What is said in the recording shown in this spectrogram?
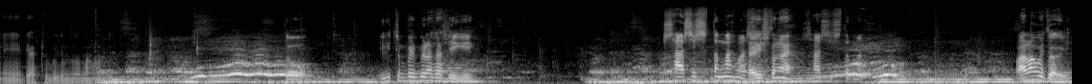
Nih, lihat dulu teman-teman. Tuh. Ini cempe pirang sasi iki? Sasi setengah, Mas. Sasi setengah. Sasi setengah. Lanang wedok iki?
